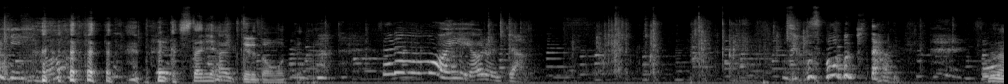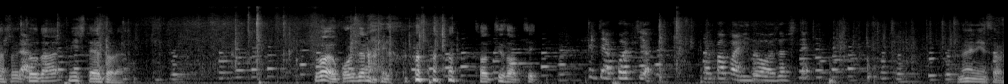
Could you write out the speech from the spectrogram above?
もういいよ。なんか下に入ってると思ってそれももういいよ、るちゃん。そうきた。そうきたそれちょうだい見してそれ違うよこれじゃないよ そっちそっちじゃあこっちよ。はいパパにどうぞして。何それ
